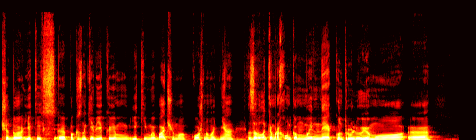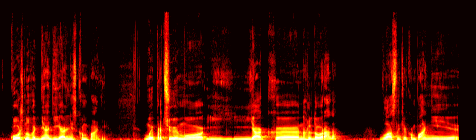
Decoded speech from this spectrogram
Щодо якихось е, показників, яким, які ми бачимо кожного дня, за великим рахунком, ми не контролюємо е, кожного дня діяльність компанії. Ми працюємо як е, наглядова рада. Власники компанії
